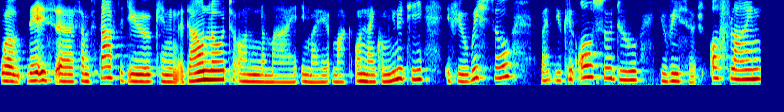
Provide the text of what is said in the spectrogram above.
well, there is uh, some stuff that you can download on my in my online community if you wish so. But you can also do your research offline,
